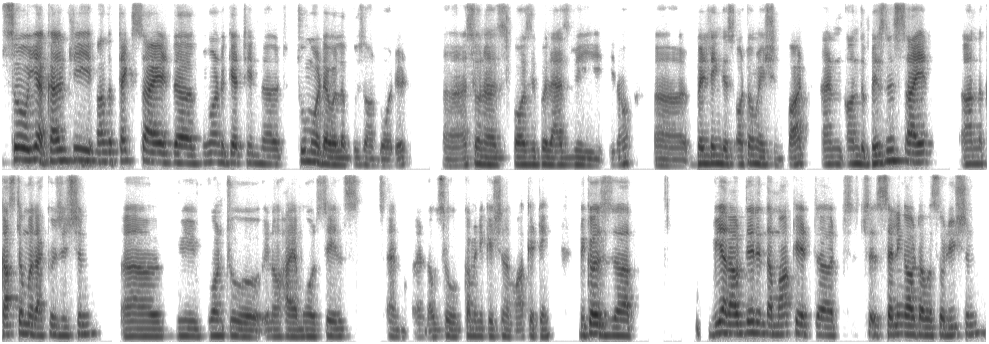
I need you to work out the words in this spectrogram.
So yeah, currently on the tech side, uh, we want to get in uh, two more developers onboarded uh, as soon as possible as we, you know, uh, building this automation part. And on the business side, on the customer acquisition, uh, we want to, you know, hire more sales and, and also communication and marketing because uh, we are out there in the market selling out our solution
